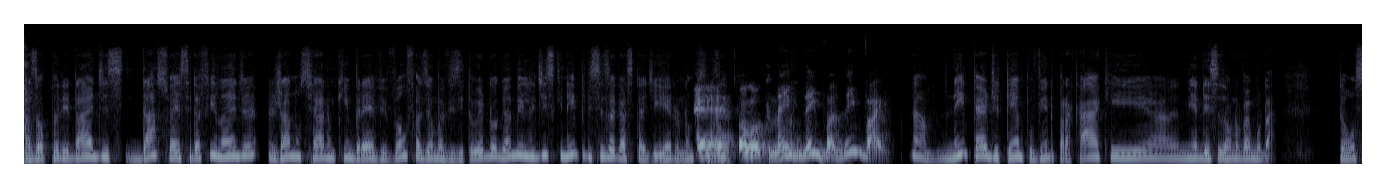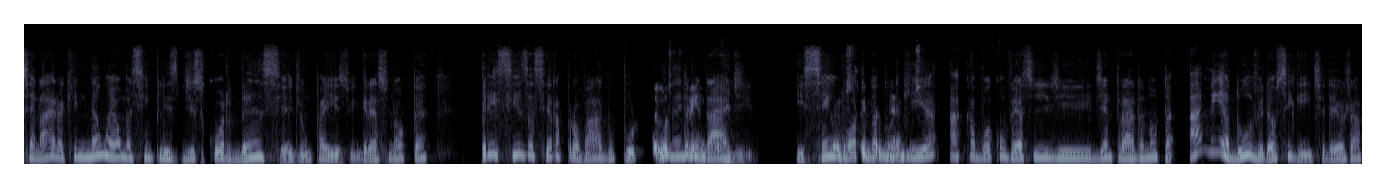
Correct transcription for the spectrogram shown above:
As autoridades da Suécia e da Finlândia já anunciaram que em breve vão fazer uma visita ao Erdogan, mas ele disse que nem precisa gastar dinheiro, não precisa, É, falou que nem, nem, vai- nem vai. não, nem perde tempo vindo para cá que a minha decisão não vai mudar. Então o cenário aqui não é uma simples discordância de um país. O ingresso na OTAN precisa ser aprovado por Pelos unanimidade. E sem o Pelos voto da 30 membros. Turquia, acabou a conversa de, de, de entrada na OTAN. A minha dúvida é o seguinte, daí eu já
